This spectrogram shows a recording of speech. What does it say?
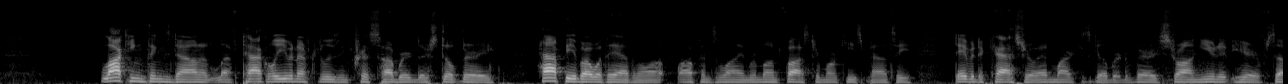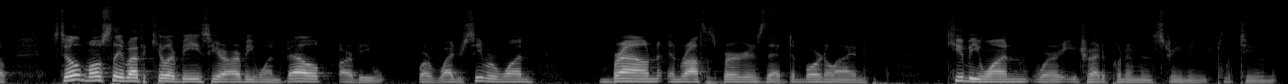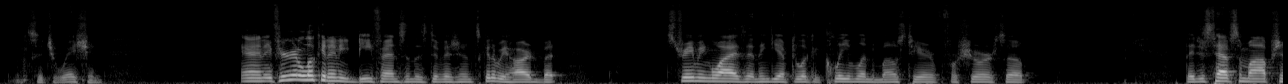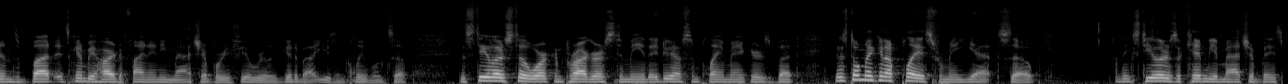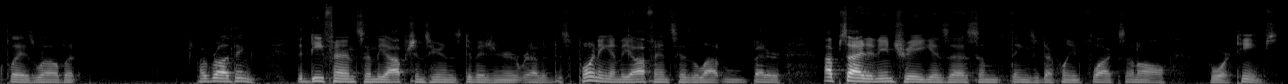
locking things down at left tackle. Even after losing Chris Hubbard, they're still very happy about what they have in the offensive line. Ramon Foster, Maurkice Pouncey, David DeCastro, and Marcus Gilbert. A very strong unit here. So, still mostly about the killer bees here. RB1 Bell, RB or wide receiver one, Brown, and Roethlisberger is that borderline QB1 where you try to put him in a streaming platoon situation. And if you're going to look at any defense in this division, it's going to be hard, but streaming wise, I think you have to look at Cleveland most here for sure. So they just have some options, but it's going to be hard to find any matchup where you feel really good about using Cleveland. So the Steelers still work in progress to me. They do have some playmakers, but just don't make enough plays for me yet. So I think Steelers can be a matchup based play as well, but overall, I think the defense and the options here in this division are rather disappointing, and the offense has a lot better upside and intrigue as uh, some things are definitely in flux on all four teams.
